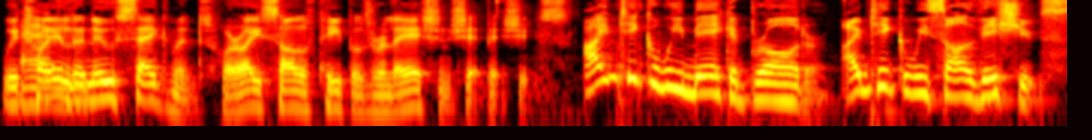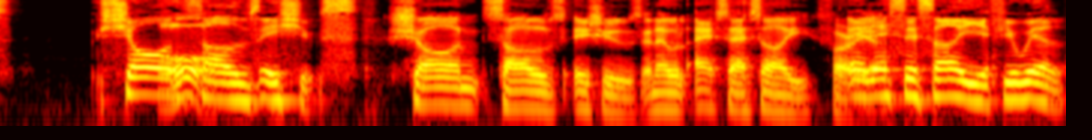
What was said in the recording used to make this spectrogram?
We trialed Um, a new segment where I solve people's relationship issues. I'm thinking we make it broader. I'm thinking we solve issues. Sean Oh. solves issues. Sean solves issues, an old SSI for An you. SSI, if you will.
